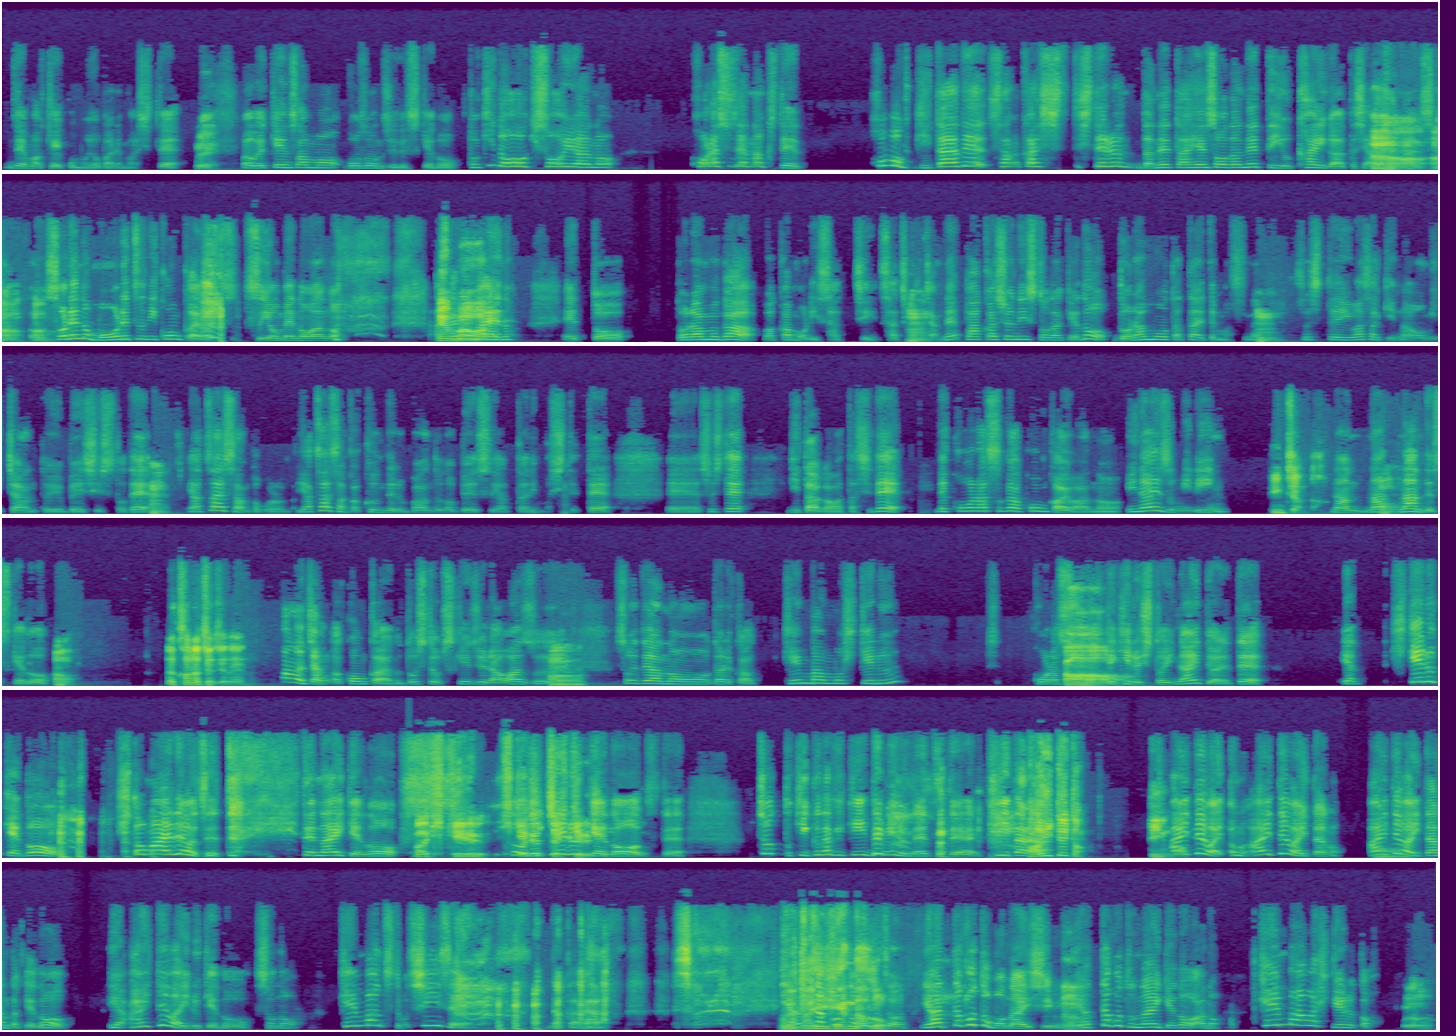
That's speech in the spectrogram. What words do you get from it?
で、まあ、稽古も呼ばれまして、えまあ、ウェケンさんもご存知ですけど時々そういうあのコーラスじゃなくてほぼギターで参加ししてるんだね大変そうだねっていう回が私あるじゃないですか。うんうんうん、うん。うん、それの猛烈に今回はつ強めのあの メンバーは？えっとドラムが若森幸幸子ちゃんね、パーカッショニストだけどドラムを叩いてますね、うん。そして岩崎直美ちゃんというベーシストで、うん。八橋さんのところ八橋さんが組んでるバンドのベースやったりもしてて、えーそしてギターが私ででコーラスが今回はあの稲泉凛。りんちゃんだ。なんな,、うん。なんですけど。うん。だかなちゃんじゃないの？かなちゃんが今回あのどうしてもスケジュール合わず、あそれであの誰か鍵盤も弾ける？コーラスできる人いないって言われていや弾けるけど 人前では絶対弾いてないけどまあ弾ける。そう弾弾けるっちゃけ弾けるるけどつってちょっと聞くだけ聞いてみるねっ つって聞いたら。相手はうん相手はいたの。相手はいたんだけどいや相手はいるけどその鍵盤っつってもシンセだから。そそれ大変だぞ。そうやったこともないし、ん。やったことないけどあの鍵盤は弾けると。うん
